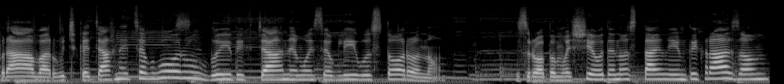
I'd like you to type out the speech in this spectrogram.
Права ручка тягнеться вгору, видих, тягнемося в ліву сторону. Зробимо ще один останній вдих разом.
